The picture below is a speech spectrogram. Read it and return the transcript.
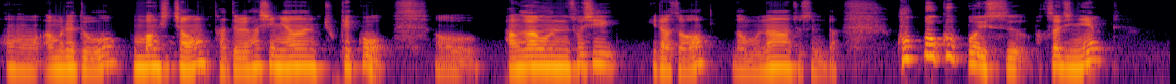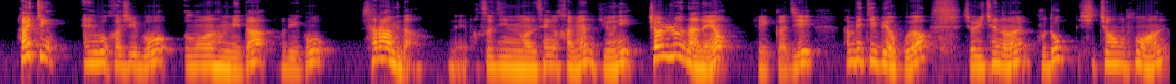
어, 아무래도 본방 시청 다들 하시면 좋겠고 어, 반가운 소식 이라서 너무나 좋습니다. 국보급 보이스 박서진님 화이팅! 행복하시고 응원합니다. 그리고 사랑합니다. 네, 박서진만 생각하면 기운이 절로 나네요. 여기까지 한비TV였고요. 저희 채널 구독, 시청, 후원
